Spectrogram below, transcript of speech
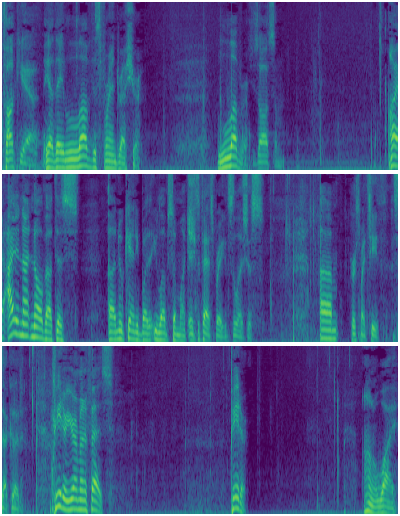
Fuck yeah, Yeah, they love this Fran Drescher. Love her. she's awesome. All right, I did not know about this uh, new candy bar that you love so much. It's the fast break. It's delicious. Um, Hurts my teeth. It's that good. Peter, you're on Ron and Fez. Peter. I don't know why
